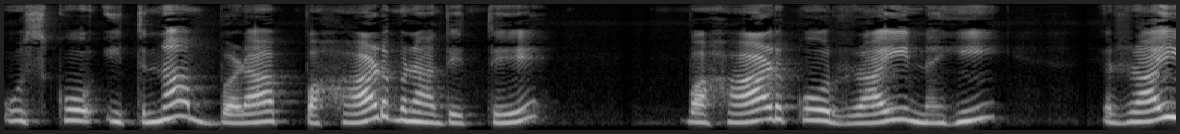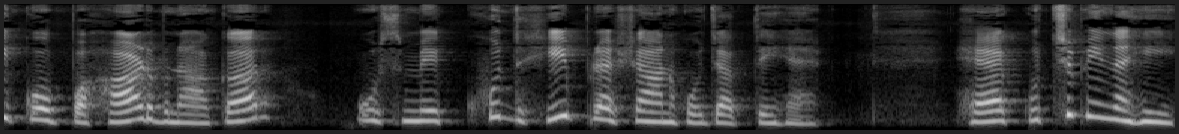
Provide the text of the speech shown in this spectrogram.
उसको इतना बड़ा पहाड़ बना देते, पहाड़ को राई नहीं, राई को पहाड़ बनाकर उसमें खुद ही परेशान हो जाते हैं। है कुछ भी नहीं,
